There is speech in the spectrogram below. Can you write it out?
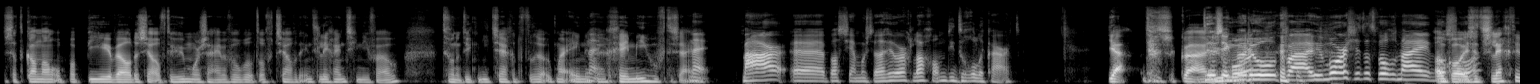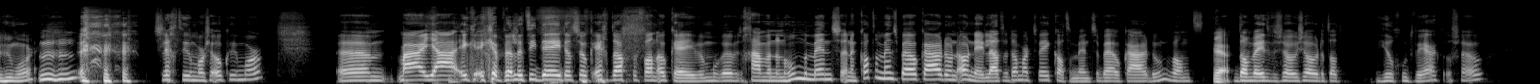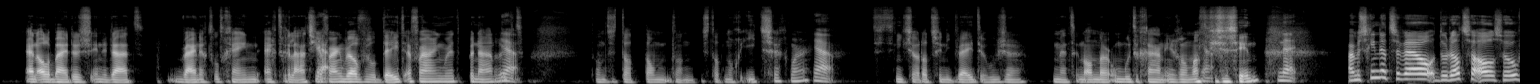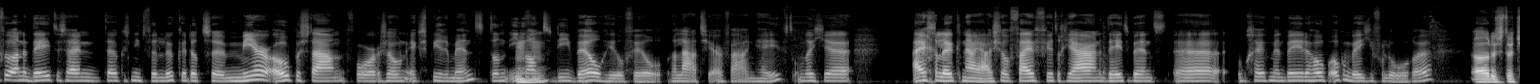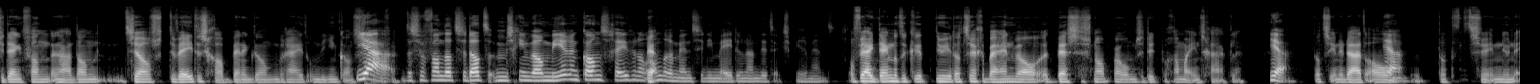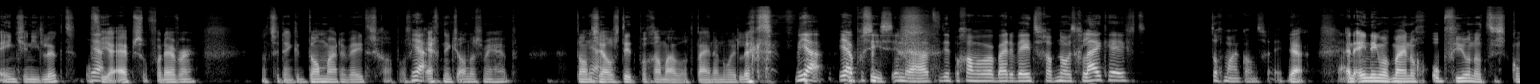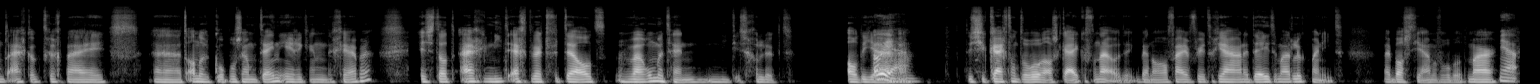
Dus dat kan dan op papier wel dezelfde humor zijn bijvoorbeeld, of hetzelfde intelligentieniveau. Het wil natuurlijk niet zeggen dat er ook maar enige Nee. chemie hoeft te zijn. nee. Maar eh Bastiaan moest wel heel erg lachen om die drollenkaart. Ja, dus qua Dus humor, ik bedoel, qua humor zit het volgens mij ook al is het slechte humor. Mhm. Slechte humor is ook humor. Ehm, maar ja, ik, ik heb wel het idee dat ze ook echt dachten van... oké, we we gaan we een hondenmens en een kattenmens bij elkaar doen? Oh nee, laten we dan maar twee kattenmensen bij elkaar doen. Want Ja. dan weten we sowieso dat dat heel goed werkt of zo. En allebei dus inderdaad weinig tot geen echte relatieervaring. Wel veel dateervaring werd benadrukt. Dan, is dat, dan, dan is dat nog iets, zeg maar. Ja, Het is niet zo dat ze niet weten hoe ze met een ander om moeten gaan in romantische zin. nee. Maar misschien dat ze wel, doordat ze al zoveel aan het daten zijn... telkens niet wil lukken, dat ze meer openstaan voor zo'n experiment... dan iemand Mhm. die wel heel veel relatieervaring heeft. Omdat je eigenlijk, nou ja, als je al 45 jaar aan het daten bent... eh, op een gegeven moment ben je de hoop ook een beetje verloren. Oh, dus dat je denkt van, nou, dan zelfs de wetenschap ben ik dan bereid om die een kans te Ja, geven. dus van dat ze dat misschien wel meer een kans geven dan Ja. andere mensen die meedoen aan dit experiment. Of ja, ik denk dat ik het, nu je dat zegt, bij hen wel het beste snap waarom ze dit programma inschakelen. Ja, Dat ze inderdaad al, Ja. dat het ze in hun eentje niet lukt. Of Ja. via apps of whatever. Dat ze denken, dan maar de wetenschap. Als ik echt niks anders meer heb. Dan zelfs dit programma wat bijna nooit lukt. ja, ja precies, inderdaad. Dit programma waarbij de wetenschap nooit gelijk heeft, toch maar een kans geven. Ja. En één ding wat mij nog opviel, en dat is- komt eigenlijk ook terug bij eh, het andere koppel zo meteen, Erik en Gerbe, is dat eigenlijk niet echt werd verteld waarom het hen niet is gelukt. Al die Oh jaren. ja. Dus je krijgt dan te horen als kijker van nou, ik ben al 45 jaar aan het daten, maar het lukt maar niet. Bij Bastiaan bijvoorbeeld. Maar Ja.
